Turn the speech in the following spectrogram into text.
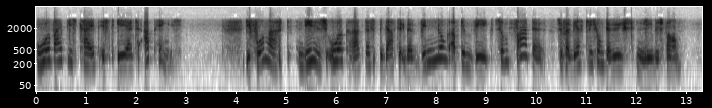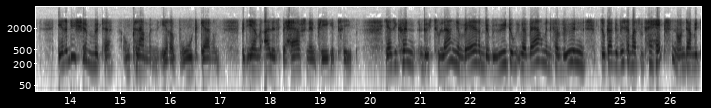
Urweiblichkeit ist erdabhängig. Die Vormacht dieses Urcharakters bedarf der Überwindung auf dem Weg zum Vater, zur Verwirklichung der höchsten Liebesform. Irdische Mütter umklammern ihre Brut gern mit ihrem alles beherrschenden Pflegetrieb. Ja, sie können durch zu lange währende Behütung überwärmen, verwöhnen, sogar gewissermaßen verhexen und damit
